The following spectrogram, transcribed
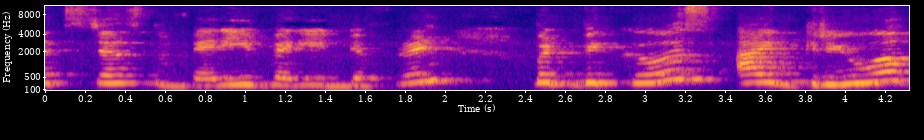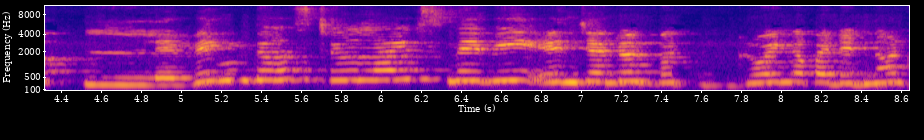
it's just very, very different but because I grew up living those two lives, maybe in general, but growing up, I did not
